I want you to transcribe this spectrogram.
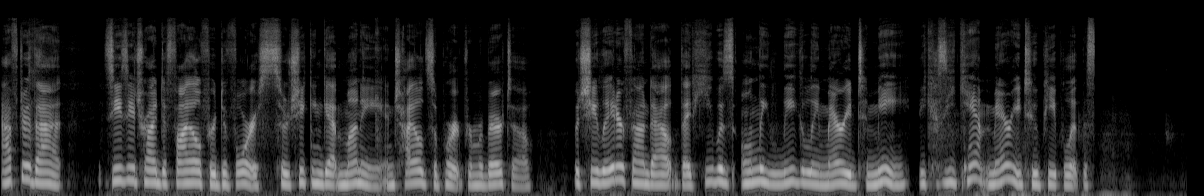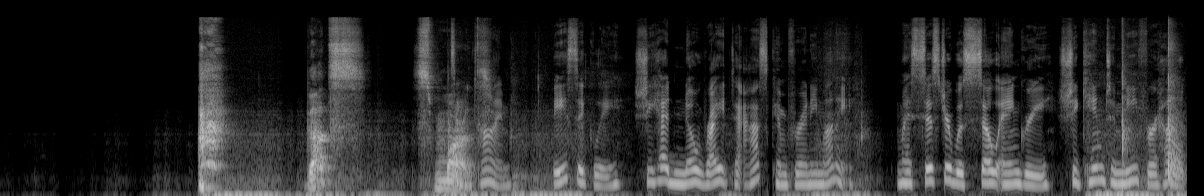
After that, Zizi tried to file for divorce so she can get money and child support from Roberto, but she later found out that he was only legally married to me because he can't marry two people at the same That's smart. time. Basically, she had no right to ask him for any money. My sister was so angry, she came to me for help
